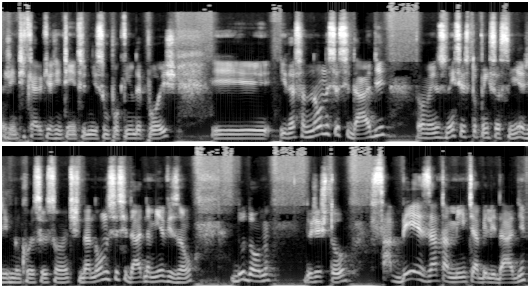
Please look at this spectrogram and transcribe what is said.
A gente quer que a gente entre nisso um pouquinho depois. E, e nessa não necessidade, pelo menos nem sei se tu pensa assim, a gente não conversou isso antes, da não necessidade, na minha visão, do dono, do gestor, saber exatamente a habilidade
